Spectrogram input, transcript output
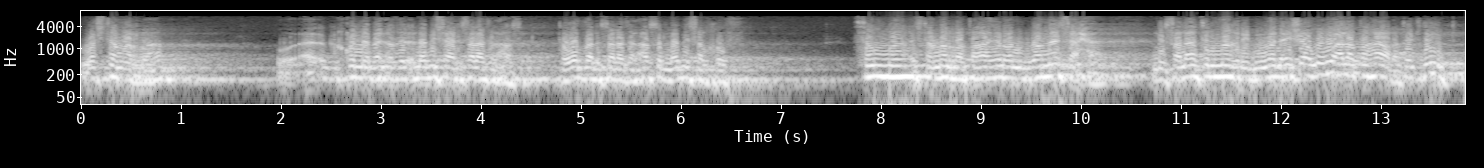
واستمر قلنا لبسها لصلاة العصر توضأ لصلاة العصر لبس الخف ثم استمر طاهرا ومسح لصلاة المغرب والعشاء وهو على طهارة تجديد.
